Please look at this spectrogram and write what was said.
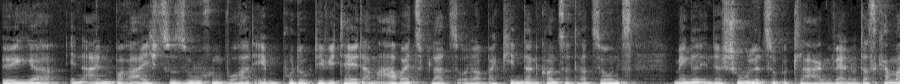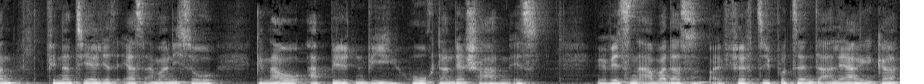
eher in einem Bereich zu suchen, wo halt eben Produktivität am Arbeitsplatz oder bei Kindern Konzentrationsmängel in der Schule zu beklagen werden. Und das kann man finanziell jetzt erst einmal nicht so genau abbilden, wie hoch dann der Schaden ist. Wir wissen aber, dass bei 40 Prozent der Allergiker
